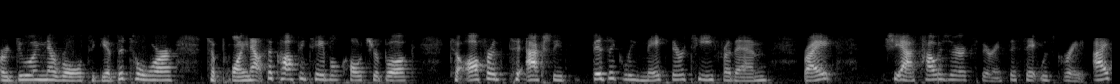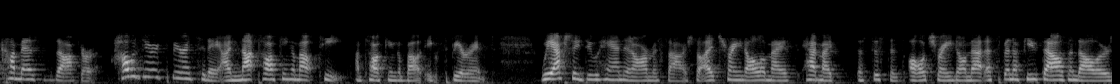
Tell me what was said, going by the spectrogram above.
are doing their role to give the tour, to point out the coffee table culture book, to offer to actually physically make their tea for them, right? She asks, How was your experience? They say it was great. I come as the doctor. How was your experience today? I'm not talking about teeth, I'm talking about experience we actually do hand and arm massage. So I trained all of my had my assistants all trained on that. I spent a few thousand dollars,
